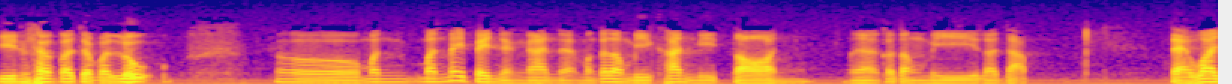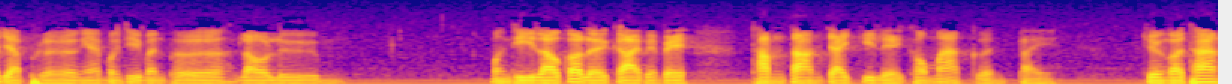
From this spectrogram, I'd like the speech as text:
กินแล้วก็จะบรรลุ เออมันมันไม่เป็นอย่างนั้นอะมันก็ต้องมีขั้นมีตอนนะก็ต้องมีระดับ แต่ว่าอย่าเผลอไงบางทีมันเผลอเราลืม บางทีเราก็เลยกลายเป็นไปทำตามใจกิเลสเขามากเกินไปจนกระทั่ง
